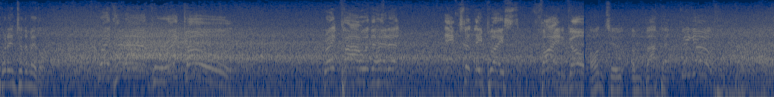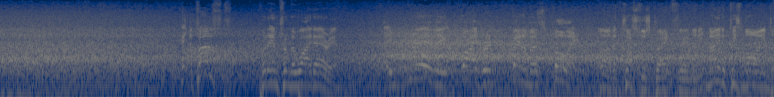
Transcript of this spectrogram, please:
Put into the middle. Great header, great goal! Great power with the header, excellently placed, fine goal. On to Mbappe. Figo! Hit the post! Put in from the wide area. A really vibrant, venomous volley. Oh, the cross was great for him, and it made up his mind.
